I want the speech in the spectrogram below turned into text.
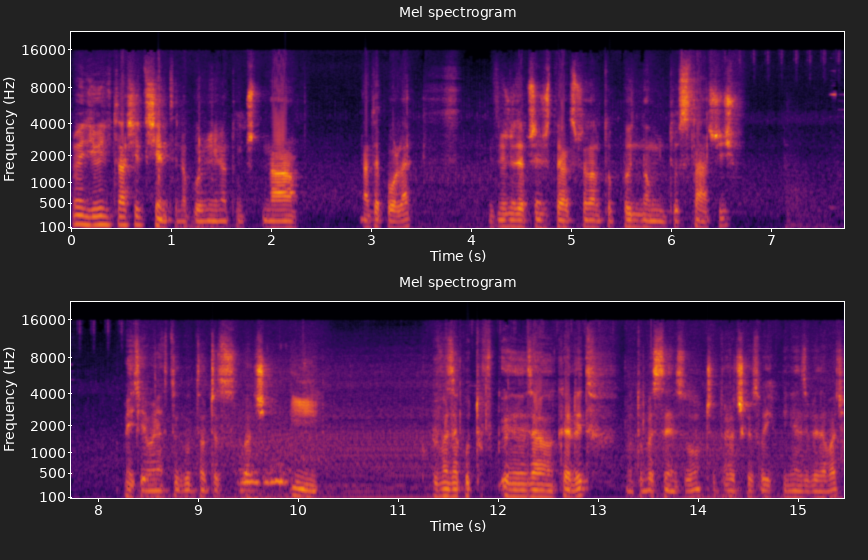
No i 19 tysięcy na na, na, na te pole. Więc myślę, że przecież to jak sprzedam, to powinno mi dostarczyć. Wiecie, bo nie chcę go cały czas słuchać i kupywać za, gotów, e, za kredyt, no to bez sensu, czy troszeczkę swoich pieniędzy wydawać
